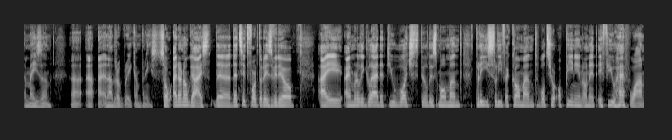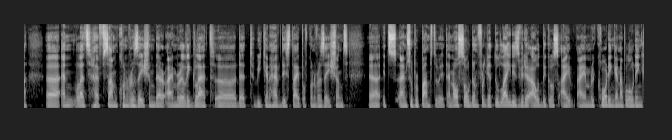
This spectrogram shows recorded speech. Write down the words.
Amazon uh, and other great companies. So I don't know, guys. The, that's it for today's video. I I'm really glad that you watched till this moment. Please leave a comment. What's your opinion on it if you have one? Uh, and let's have some conversation there. I'm really glad uh, that we can have this type of conversations. Uh, it's I'm super pumped to it. And also don't forget to like this video out because I I am recording and uploading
